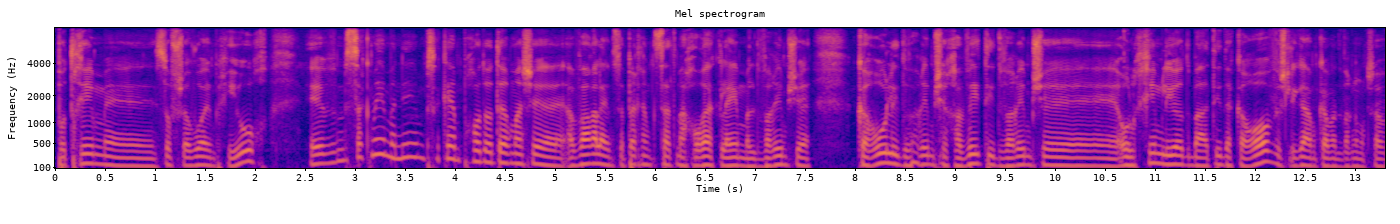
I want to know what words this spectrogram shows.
פותחים אה, סוף שבוע עם חיוך. אה, ומסכמים, אני מסכם פחות או יותר מה שעבר עליי, מספר לכם קצת מאחורי הקלעים על דברים שקרו לי, דברים שחוויתי, דברים שהולכים להיות בעתיד הקרוב, יש לי גם כמה דברים עכשיו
